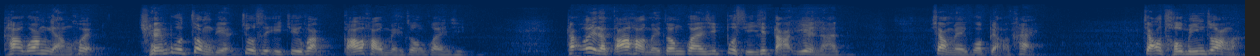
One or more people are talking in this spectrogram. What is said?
韬光养晦，全部重点就是一句话：搞好美中关系。他为了搞好美中关系，不惜去打越南，向美国表态，交投名状了。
